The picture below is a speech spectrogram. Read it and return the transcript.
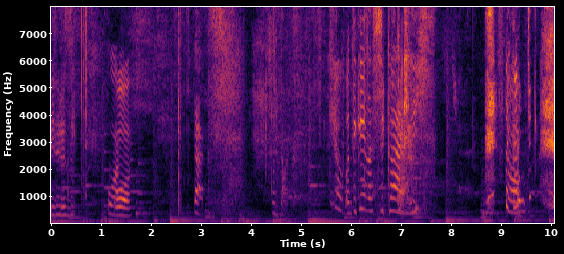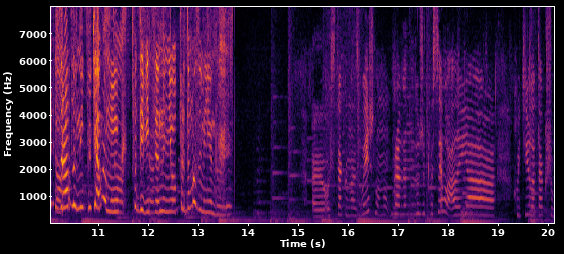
Відгризу. О. Так. Отак. Отакий у нас шикарний. Стаканчик. Зроблений прямо Подивіться на нього, продамо земляною. Е, ось так у нас вийшло. Ну, правда, не дуже красиво, але я хотіла так, щоб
